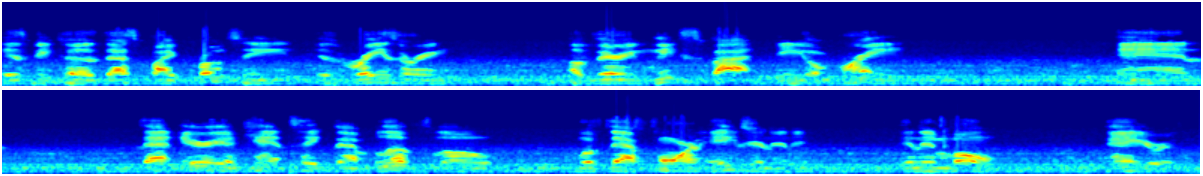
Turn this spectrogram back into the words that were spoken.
is because that spike protein is razoring a very weak spot in your brain. And that area can't take that blood flow with that foreign agent in it. And then boom aneurysm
